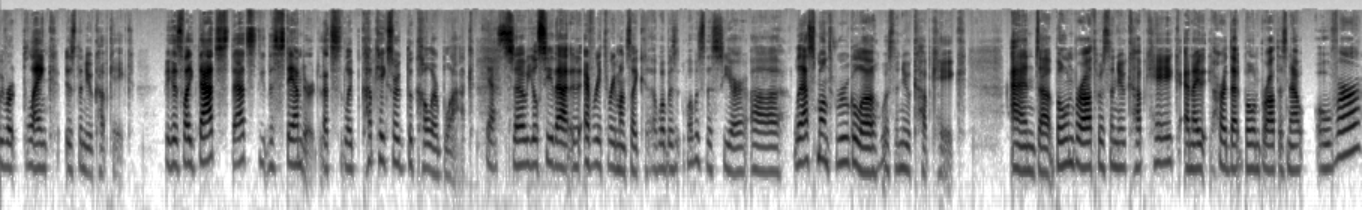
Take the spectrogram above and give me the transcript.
we wrote blank is the new cupcake. Because like that's that's the- the standard. That's like cupcakes are the color black. Yes. So you'll see that every three months. Like uh, what was what was this year? Uh, last month, rugula was the new cupcake, and uh, bone broth was the new cupcake. And I heard that bone broth is now over.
